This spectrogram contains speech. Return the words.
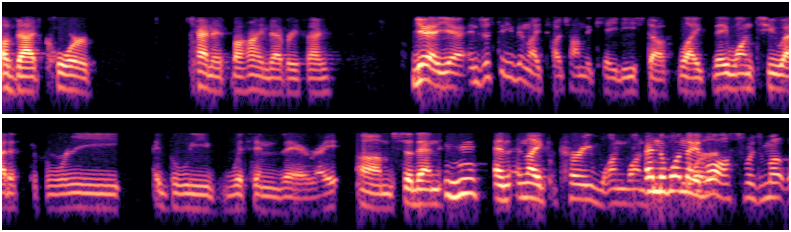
of that core tenet behind everything. Yeah, yeah, and just to even like touch on the KD stuff, like they won two out of three, I believe, with him there, right? Um, so then Mm-hmm. and and like Curry won one, And the one they lost was mo-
